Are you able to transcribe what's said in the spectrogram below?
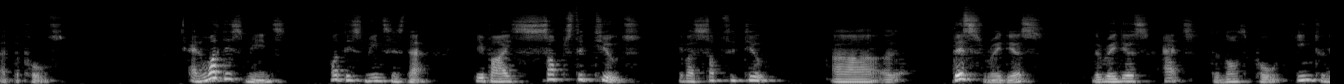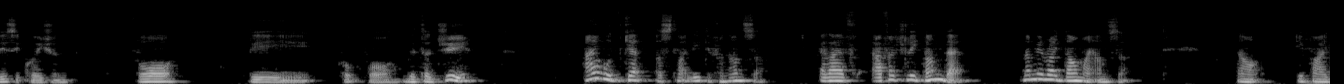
at the poles. And what this means, what this means is that if I substitute, if I substitute uh, uh, this radius, the radius at the North Pole into this equation for the for, little g, I would get a slightly different answer. And I've I've actually done that. Let me write down my answer. Now, if I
